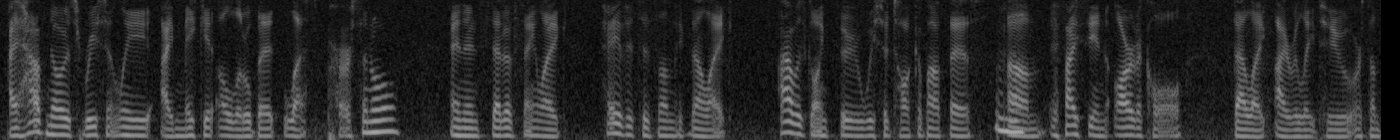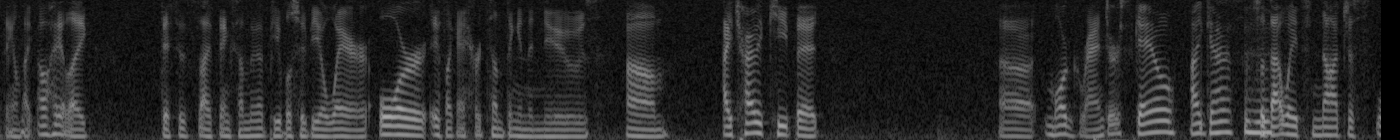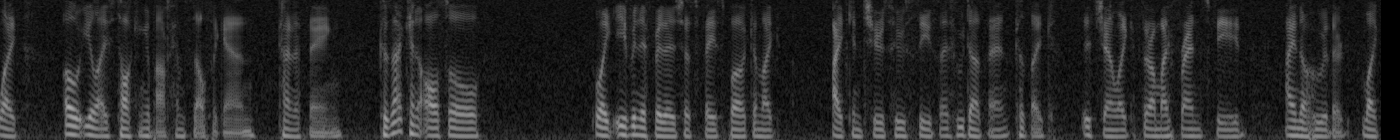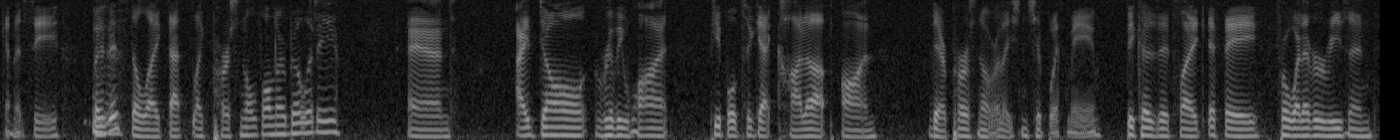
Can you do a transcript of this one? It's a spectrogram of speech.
I have noticed recently I make it a little bit less personal, and instead of saying like, "Hey, this is something that like I was going through, we should talk about this," Mhm. um, if I see an article that like I relate to or something, I'm like, "Oh, hey, like." this is I think something that people should be aware. Or if like I heard something in the news, um, I try to keep it uh, more grander scale, I guess. So Mhm. that way it's not just like, oh, Eli's talking about himself again, kind of thing. Because that can also, like, even if it is just Facebook and like, I can choose who sees it, who doesn't. Because like it's generally like if they're on my friend's feed, I know who they're like gonna see. But Mhm. it is still like that like personal vulnerability and I don't really want people to get caught up on their personal relationship with me because it's like if they for whatever reason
